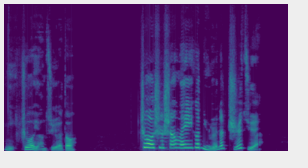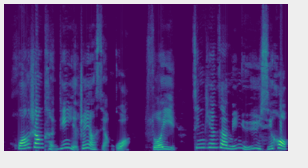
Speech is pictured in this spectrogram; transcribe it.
你这样觉得？这是身为一个女人的直觉，皇上肯定也这样想过，所以。”今天在民女遇袭后，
